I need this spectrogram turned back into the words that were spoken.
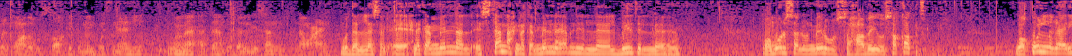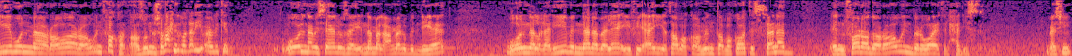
والمعضل الساقط منه اثنان وما أتى مدلسا نوعان. مدلسا. إيه، إحنا كملنا استنى إحنا كملنا يا ابني ال- البيت ال- ومرسل منه الصحابي سقط وقل غريب ما روى راو فقط. أظن شرحنا الغريب قبل كده. وقلنا مثاله زي إنما الأعمال بالنيات. وقلنا الغريب إن أنا بلاقي في أي طبقة من طبقات السند انفرد راو برواية الحديث. ماشي؟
